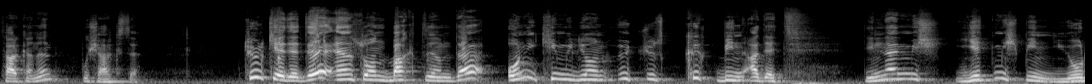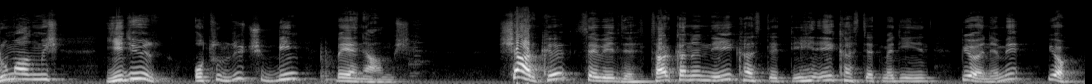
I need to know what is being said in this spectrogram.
Tarkan'ın bu şarkısı. Türkiye'de de en son baktığımda 12 milyon 340 bin adet dinlenmiş, 70 bin yorum almış, 733 bin beğeni almış. Şarkı sevildi. Tarkan'ın neyi kastettiği, neyi kastetmediğinin bir önemi yok.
